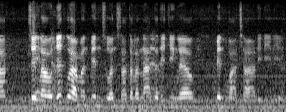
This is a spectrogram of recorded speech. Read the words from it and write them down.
าร์คซึ่งเรานึกว่ามันเป็นสวนสาธารณะแต่ที่จริงแล้วเป็นป่าช้าดีๆนี่เอง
